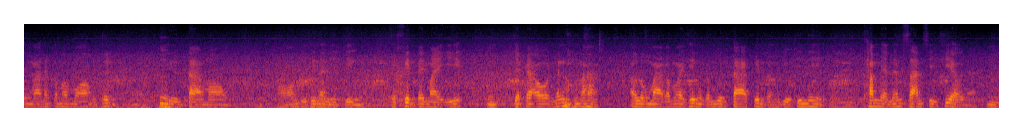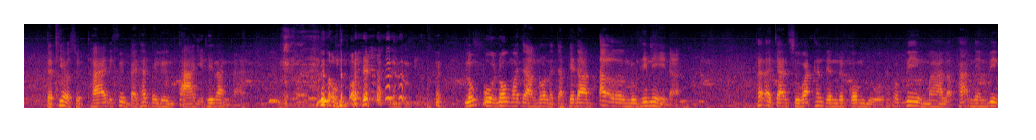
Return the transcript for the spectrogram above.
งมาท่านก็มามองขึ้นอืมลืมตามอง อ๋ออยู่ที่นั่นจริงๆก็ขึ้นไปใหม่อีกอืมจะไปเอานั้นลงมา เอาลงมากับไว้ที่มันก็มืนตาขึ้นกับอยู่ที่นี่ทำแบบนั้นสามสี่เที่ยวนะอืมแต่เที่ยวสุดท้ายนี่ขึ้นไปท่านไปลืมตาอยู่ที่นั่นนะลงไปหลวงปู่ลงมาจากโน่นน่ะจากเพดานเติงลงที่นี่นะ ท่านอาจารย์สุวัตท่านเดินระกรมอยู่ท่านก็วิ่งมาล่ะพระเนนวิ่ง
